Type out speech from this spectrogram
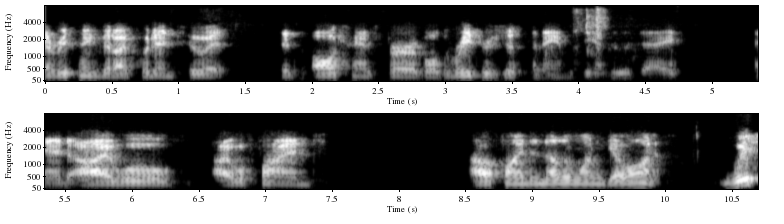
everything that I put into it is all transferable. The Reaper's just a name at the end of the day, and I will I will find I'll find another one and go on it, which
